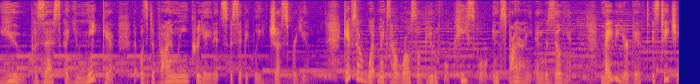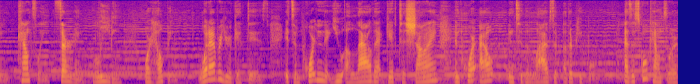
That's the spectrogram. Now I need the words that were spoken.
you possess a unique gift that was divinely created specifically just for you. Gifts are what makes our world so beautiful, peaceful, inspiring, and resilient. Maybe your gift is teaching, counseling, serving, leading, or helping. Whatever your gift is, it's important that you allow that gift to shine and pour out into the lives of other people. As a school counselor,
